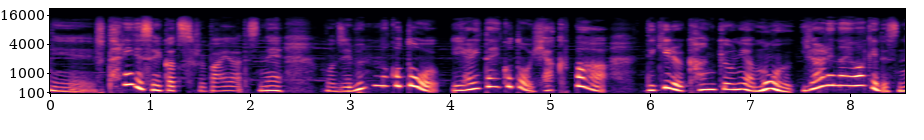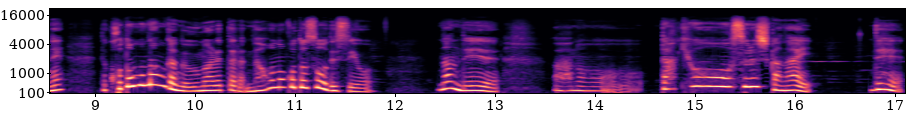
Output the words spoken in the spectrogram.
えー、二人で生活する場合はですね、もう自分のことを、やりたいことを100%できる環境にはもういられないわけですね。子供なんかが生まれたらなおのことそうですよ。なんで、あの、妥協するしかない。で、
